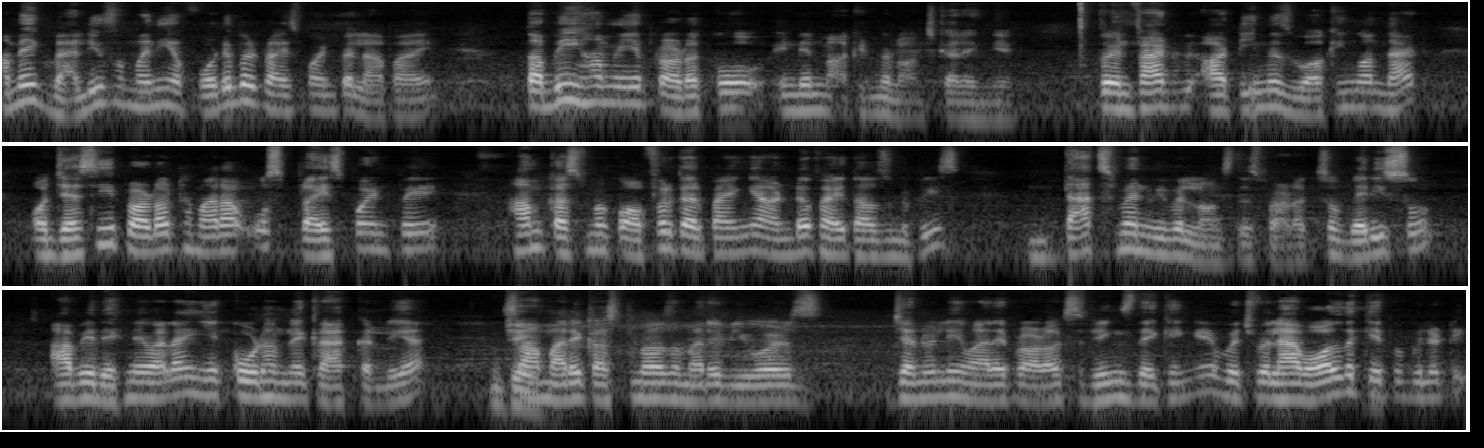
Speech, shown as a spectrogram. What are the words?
हम एक value for money affordable price point पे ला पाए तभी हम ये प्रोडक्ट को इंडियन मार्केट में लॉन्च करेंगे। तो in fact our team is working on that और जैसे ही प्रोडक्ट हमारा उस प्राइस पॉइंट पे हम कस्टमर को ऑफ़र कर पाएँगे under five thousand rupees that's when we will launch this product so very soon आप ये देखने वाला है ये कोड हमने क्रैक कर लिया है। तो हमारे कस्टमर्स हमारे व्यूअर्स जनरली हमारे प्रोडक्ट्स रिंग्स देखेंगे which will have all the capability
